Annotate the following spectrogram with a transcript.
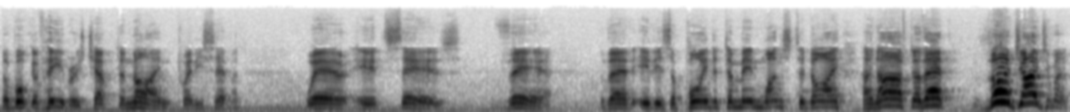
the book of Hebrews, chapter 9, 27, where it says there that it is appointed to men once to die, and after that, the judgment.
